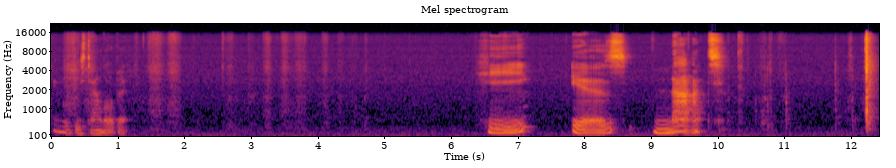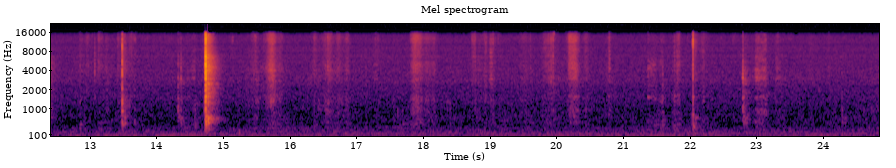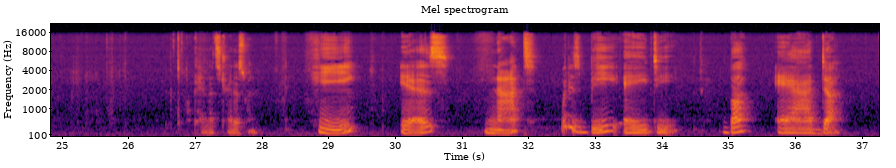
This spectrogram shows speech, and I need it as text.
Let me move these down a little bit. He is not Okay, let's try this one. He is not, what is B A D? Bad.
